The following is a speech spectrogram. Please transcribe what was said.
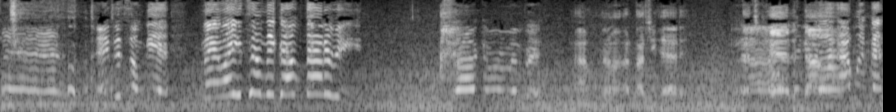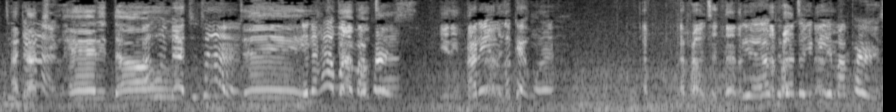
Man, ain't this some good? Man, why you tell me grab battery? So I can remember. I don't know. I thought you had it. I Nah, you had it, I- dog. I went back two I times. thought you had it, dog. I went back two times. Dang. And I had You one in my purse. Didn't I didn't it. look at one. I, I probably took that. Yeah, because I, probably know you it be in my purse.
